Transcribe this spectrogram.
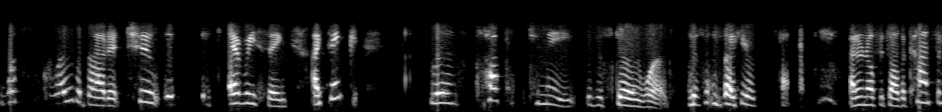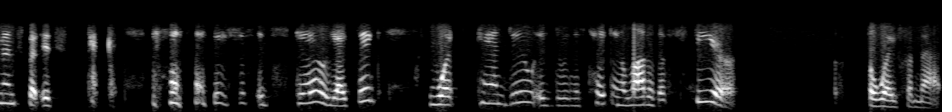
what's great about it too. It's it's everything. I think Liz, tech to me is a scary word. As soon as I hear tech, I don't know if it's all the consonants, but it's tech. it's just it's scary. I think what Candoo is doing is taking a lot of the fear away from that,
